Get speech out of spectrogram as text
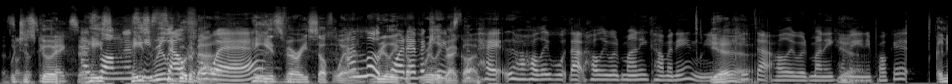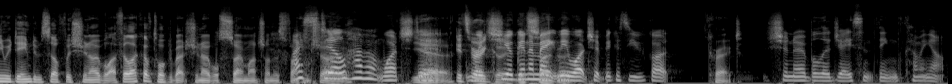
As which is he good. As he's long as he's he's really good about self-aware. it. He is very self-aware. And look, really, whatever really keeps great the, guy. pay, the Hollywood that Hollywood money coming in, you Yeah. keep that Hollywood money coming Yeah. in your pocket. and he redeemed himself with Chernobyl. I feel like I've talked about Chernobyl so much on this fucking show. I still show. haven't watched Yeah. it. It's very which good. You're going to It's so make me watch it because you've got Correct. Chernobyl adjacent things coming up.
